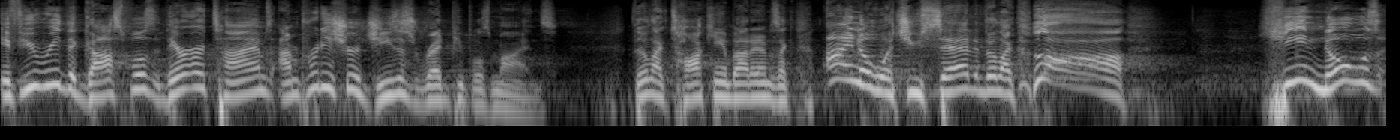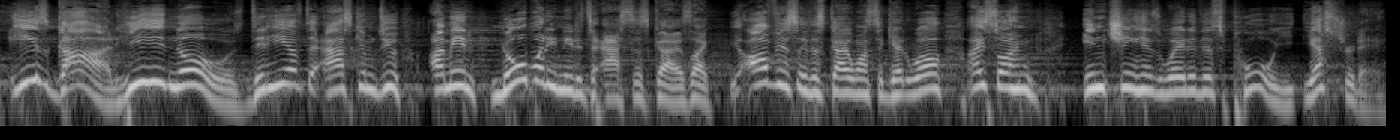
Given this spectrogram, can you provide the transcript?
If you read the Gospels, there are times, I'm pretty sure Jesus read people's minds. They're like talking about it, I'm like, I know what you said. And they're like, ah. He knows, he's God. He knows. Did he have to ask him to? I mean, nobody needed to ask this guy. It's like, obviously, this guy wants to get well. I saw him inching his way to this pool yesterday.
